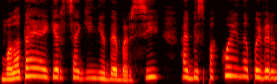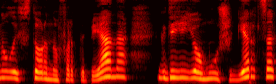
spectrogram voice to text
Молодая герцогиня де Берси обеспокоенно повернулась в сторону фортепиано, где ее муж-герцог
